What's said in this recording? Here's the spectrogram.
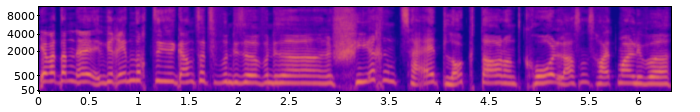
Ja, aber dann, äh, wir reden doch die ganze Zeit von dieser, von dieser schieren Zeit, Lockdown und Co. Lass uns heute mal über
